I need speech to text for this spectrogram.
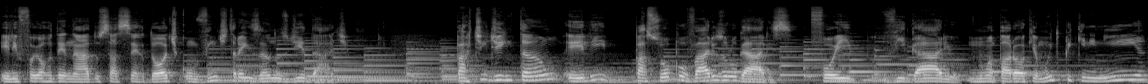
ele foi ordenado sacerdote com 23 anos de idade. A partir de então, ele passou por vários lugares. Foi vigário numa paróquia muito pequenininha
